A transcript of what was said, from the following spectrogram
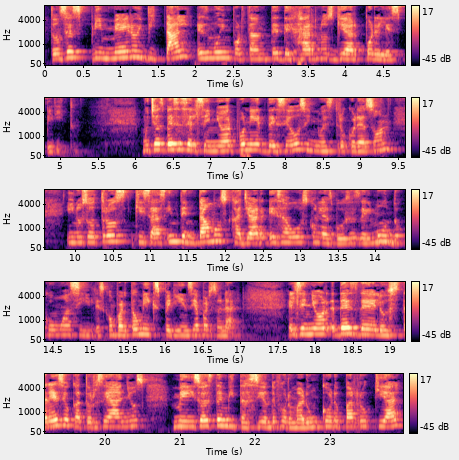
Entonces, primero y vital es muy importante dejarnos guiar por el Espíritu. Muchas veces el Señor pone deseos en nuestro corazón y nosotros quizás intentamos callar esa voz con las voces del mundo. ¿Cómo así? Les comparto mi experiencia personal. El Señor desde los 13 o 14 años me hizo esta invitación de formar un coro parroquial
